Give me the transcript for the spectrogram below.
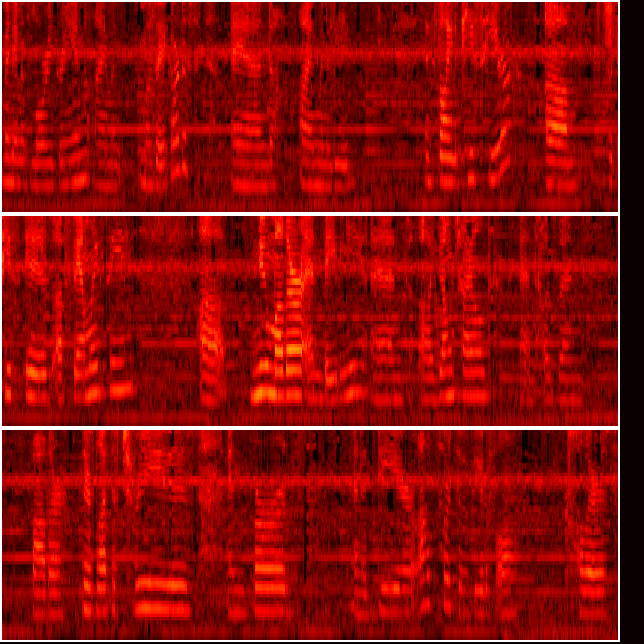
my name is Lori Green. I'm a mosaic artist and I'm going to be installing a piece here. Um, the piece is a family scene. Uh, new mother and baby and a young child and husband, father. There's lots of trees and birds and a deer, all sorts of beautiful colors.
